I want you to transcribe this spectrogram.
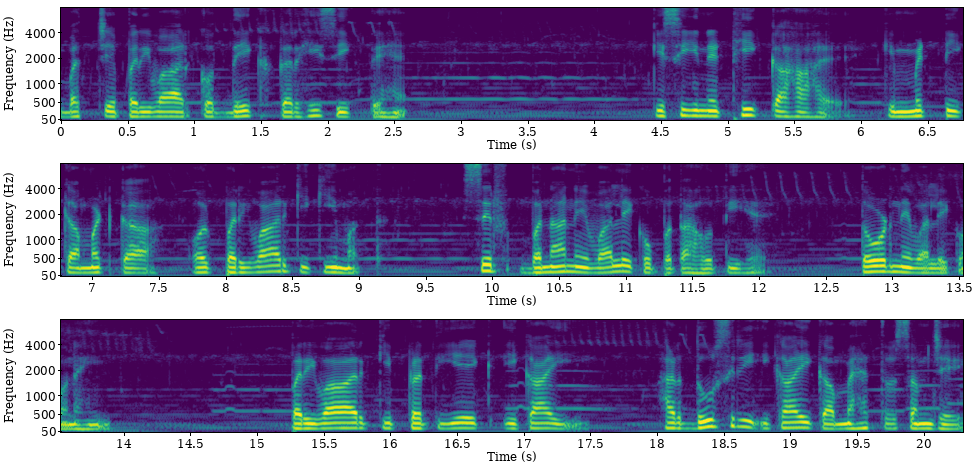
बच्चे परिवार को देख कर ही सीखते हैं। किसी ने ठीक कहा है कि मिट्टी का मटका और परिवार की कीमत सिर्फ़ बनाने वाले को पता होती है, तोड़ने वाले को नहीं। परिवार की प्रत्येक इकाई हर दूसरी इकाई का महत्व समझे,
